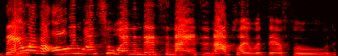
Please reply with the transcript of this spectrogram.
They were the only ones who went in there tonight and did not play with their food.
